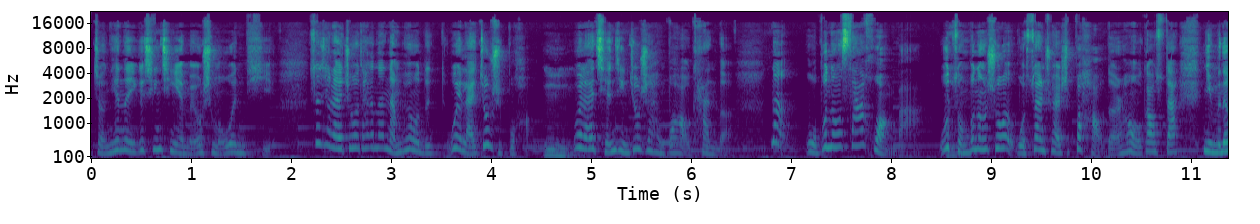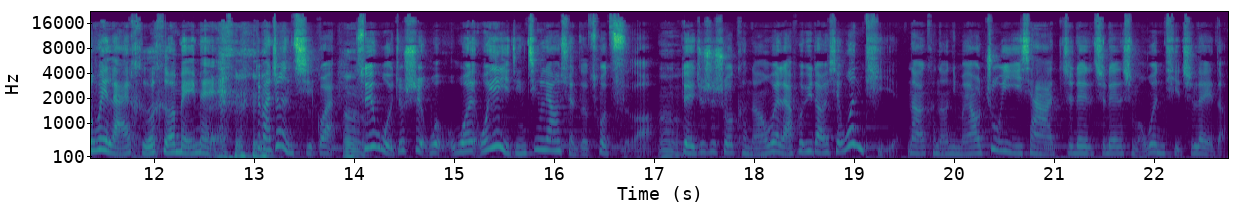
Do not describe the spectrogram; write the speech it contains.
整天的一个心情也没有什么问题。算下来之后，她跟她男朋友的未来就是不好，嗯，未来前景就是很不好看的。那我不能撒谎吧？我总不能说我算出来是不好的，然后我告诉他你们的未来和和美美，对吧？这很奇怪。嗯所以我就是我我我也已经尽量选择措辞了。嗯对，就是说可能未来会遇到一些问题，那可能你们要注意一下之类的之类的什么问题之类的。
